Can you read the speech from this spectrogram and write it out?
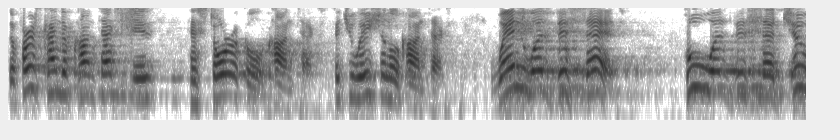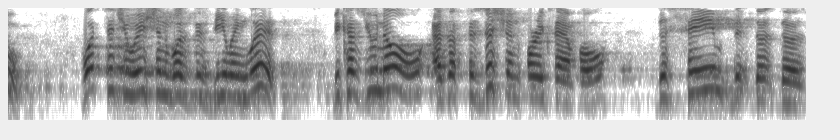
The first kind of context is historical context, situational context. When was this said? Who was this said to? What situation was this dealing with? Because you know, as a physician, for example, the same, the, the, the,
